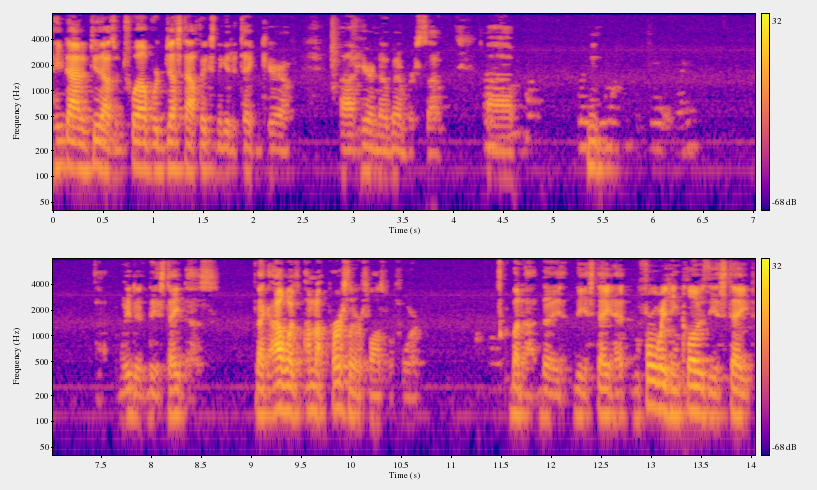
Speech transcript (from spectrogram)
he died in 2012. We're just now fixing to get it taken care of uh, here in November. So uh, we did. The estate does. Like I was, I'm not personally responsible for it, but uh, the the estate had, before we can close the estate,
